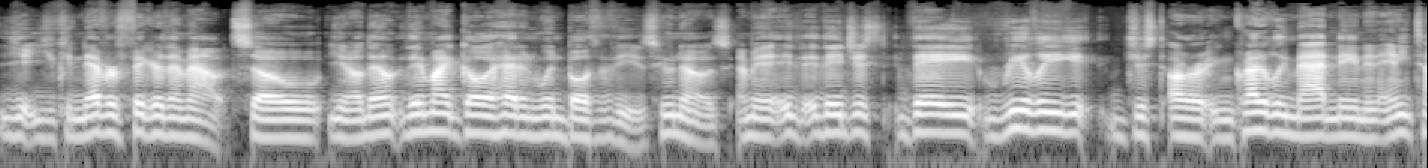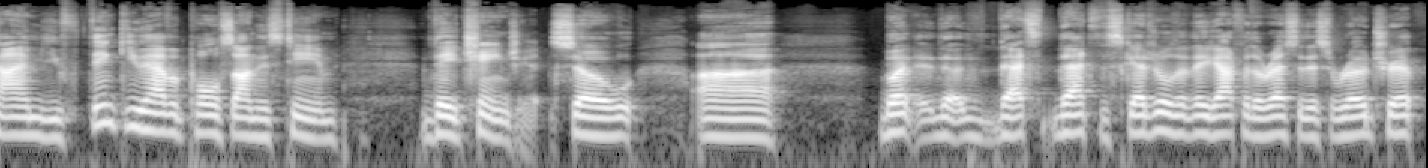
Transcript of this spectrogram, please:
you, you, can never figure them out. So you know they, they might go ahead and win both of these. Who knows? I mean it, they just they really just are incredibly maddening. And anytime you think you have a pulse on this team, they change it. So. Uh, but the, that's that's the schedule that they got for the rest of this road trip.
